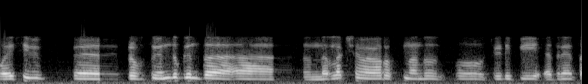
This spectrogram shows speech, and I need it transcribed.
వైసీపీ ప్రభుత్వం ఎందుకు ఇంత ఆ, నిర్లక్ష్యం వ్యవహరిస్తున్నారు టీడీపీ అధినేత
